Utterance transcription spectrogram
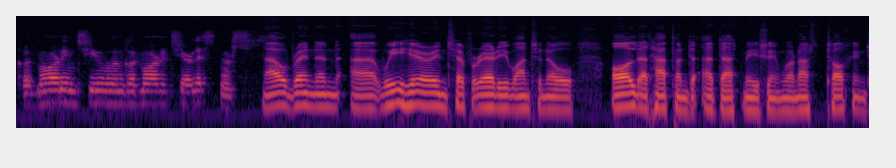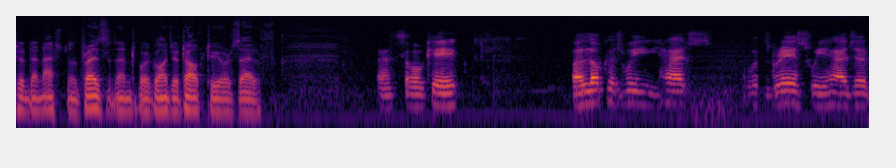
Good morning to you and good morning to your listeners. Now, Brendan, uh, we here in Tipperary want to know all that happened at that meeting. We're not talking to the national president, we're going to talk to yourself. That's okay. Well, look, as we had, it was great. We had a,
